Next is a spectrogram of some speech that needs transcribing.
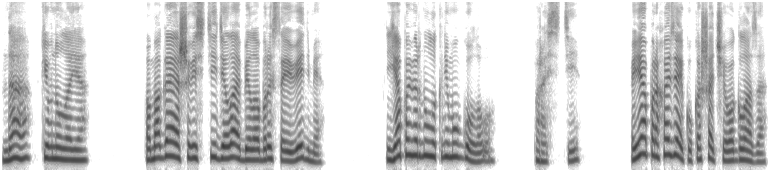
«Да», — кивнула я. Помогаешь вести дела белобрысой ведьме?» Я повернула к нему голову. «Прости. Я про хозяйку кошачьего глаза.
